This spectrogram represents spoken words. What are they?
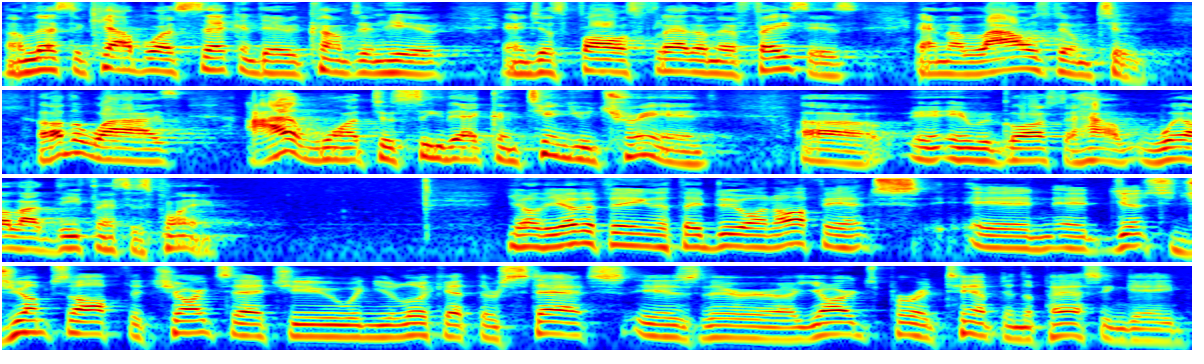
unless the Cowboys secondary comes in here and just falls flat on their faces and allows them to. Otherwise, I want to see that continued trend uh, in, in regards to how well our defense is playing. You know, the other thing that they do on offense, and it just jumps off the charts at you when you look at their stats, is their uh, yards per attempt in the passing game.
